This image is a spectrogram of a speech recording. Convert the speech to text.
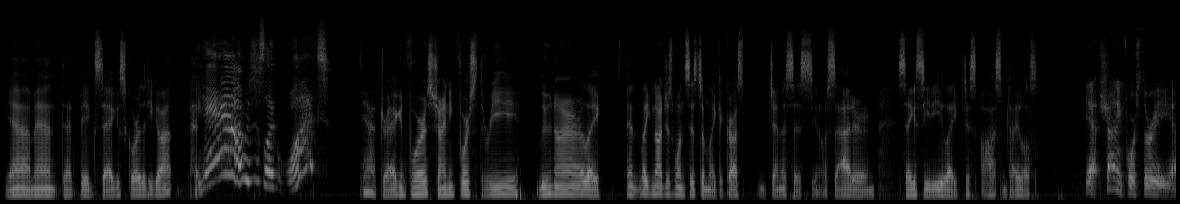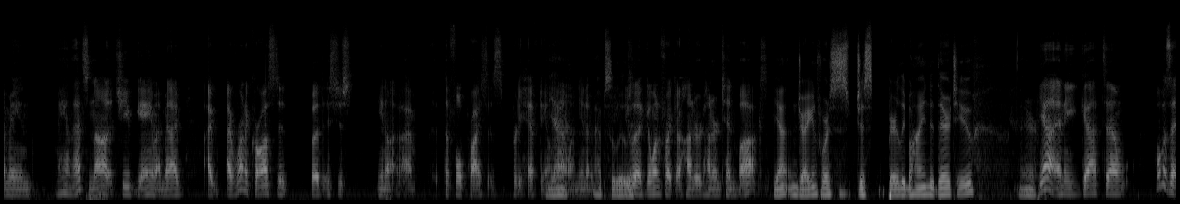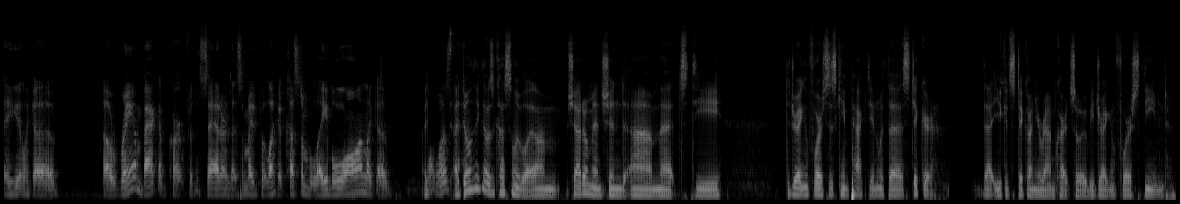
Yeah, man, that big Sega score that he got. Yeah, I was just like, what? Yeah, Dragon Force, Shining Force Three, Lunar, like, and like not just one system, like across Genesis, you know, Saturn, Sega CD, like just awesome titles. Yeah, Shining Force three. I mean, man, that's not a cheap game. I mean, I've I've I've run across it, but it's just you know, I'm, the full price is pretty hefty on Yeah, that one. You know, absolutely. Usually, like going for like a hundred, hundred and ten bucks. Yeah, and Dragon Force is just barely behind it there too. There. Yeah, and he got um, what was that? He got like a a RAM backup cart for the Saturn that somebody put like a custom label on, like a I- what was that? I don't think that was a custom label. Um, Shadow mentioned um, that the the Dragon Forces came packed in with a sticker that you could stick on your RAM card, so it would be Dragon Force themed.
